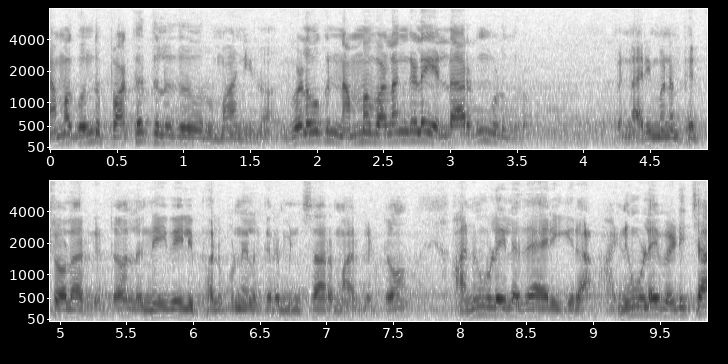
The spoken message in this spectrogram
நமக்கு வந்து பக்கத்தில் இருக்கிற ஒரு மாநிலம். இவ்வளவுக்கு நம்ம வளங்களை எல்லாருக்கும் கொடுக்குறோம். இப்போ நரிமணம் பெட்ரோலாக இருக்கட்டும் இல்லை நெய்வேலி பழுப்பு இருக்கிற மின்சாரமாக இருக்கட்டும் அணு உலையில் தயாரிக்கிற அணு உலை வெடித்தா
